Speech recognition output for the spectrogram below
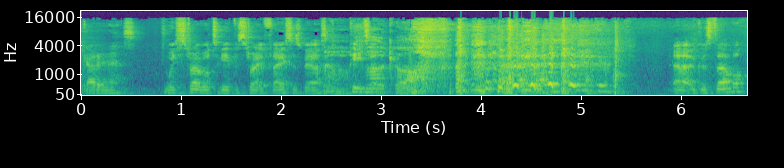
Cárdenas. We struggle to keep a straight face as we ask Oh, Peter. fuck off. Uh, Gustavo.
